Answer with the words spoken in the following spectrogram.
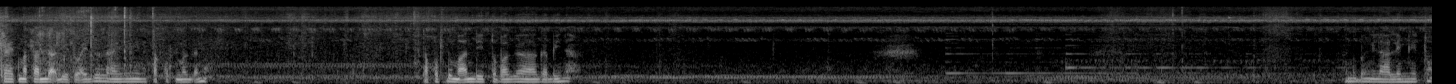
kahit matanda dito idol ay takot mag ano takot dumaan dito pag ah, gabi na ano bang ilalim nito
